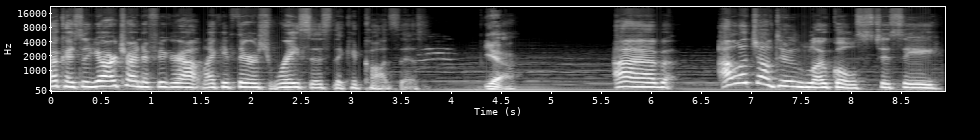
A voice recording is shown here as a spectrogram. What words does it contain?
okay, so you are trying to figure out like if there's races that could cause this. Yeah. Um, I'll let y'all do locals to see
